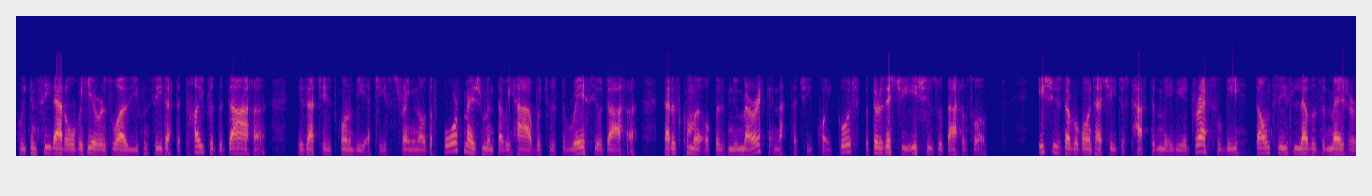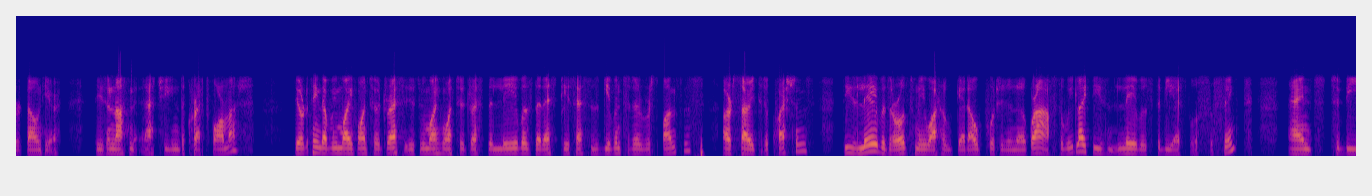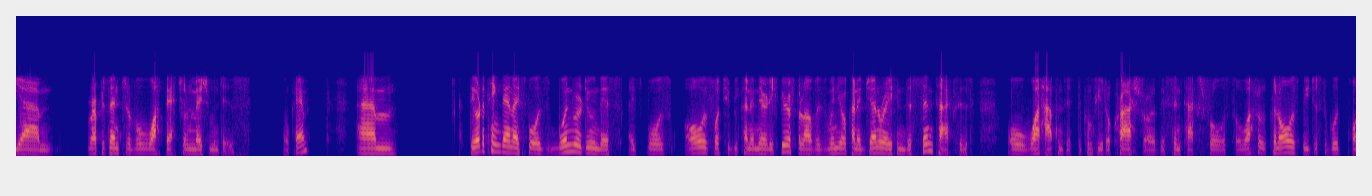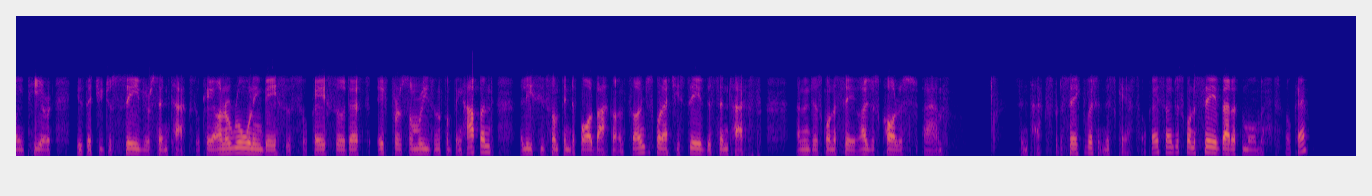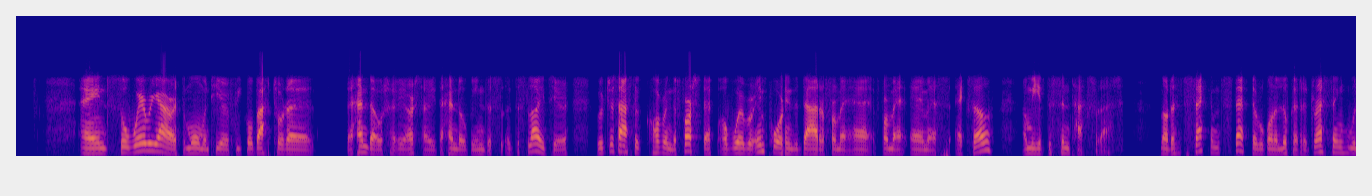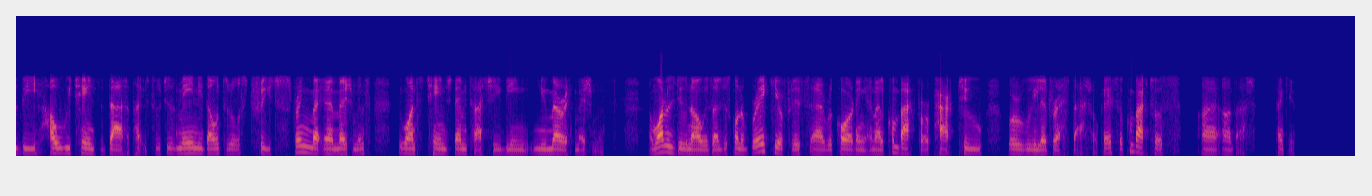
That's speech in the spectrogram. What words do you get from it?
we can see that over here as well. You can see that the type of the data is actually going to be actually a string. Now, the fourth measurement that we have, which was the ratio data, that is coming up as numeric, and that's actually quite good. But there's actually issues with that as well. Issues that we're going to actually just have to maybe address will be down to these levels of measure down here. These are not actually in the correct format. The other thing that we might want to address is we might want to address the labels that SPSS has given to the responses, or sorry, to the questions. These labels are ultimately what will get outputted in a graph. So we'd like these labels to be, I suppose, succinct and to be um, representative of what the actual measurement is. Okay. Um, the other thing then, I suppose, when we're doing this, I suppose always what you'd be kind of nearly fearful of is when you're kind of generating the syntaxes, or what happens if the computer crashed or the syntax froze. So what can always be just a good point here is that you just save your syntax, okay, on a rolling basis, okay, so that if for some reason something happened, at least you have something to fall back on. So I'm just going to actually save the syntax, and I'm just going to say, I'll just call it um, syntax for the sake of it in this case, okay. So I'm just going to save that at the moment, okay. And so where we are at the moment here, if we go back to the the handout, or sorry, the handout being the, the slides here, we're just after covering the first step of where we're importing the data from uh, from AMS Excel, and we have the syntax for that. Now, the second step that we're going to look at addressing will be how we change the data types, which is mainly down to those three string me uh, measurements. We want to change them to actually being numeric measurements. And what I'll do now is I'm just going to break here for this uh, recording and I'll come back for part two where we'll address that. Okay, so come back to us uh, on that. Thank you.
